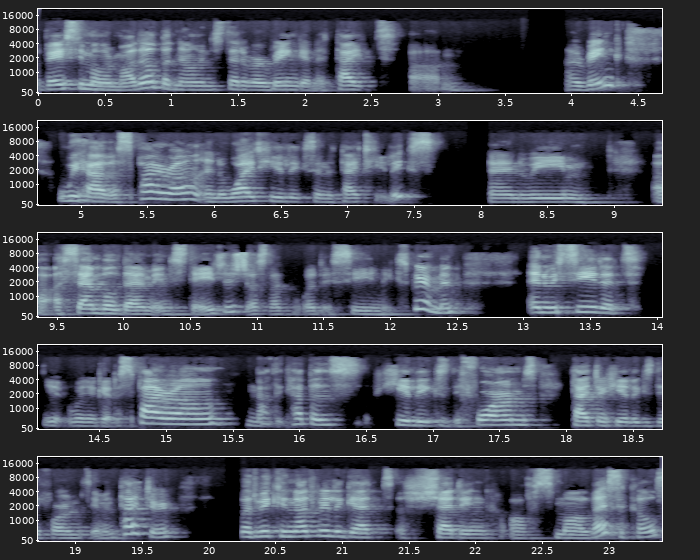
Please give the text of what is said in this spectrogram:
a very similar model, but now instead of a ring and a tight um, a ring, we have a spiral and a wide helix and a tight helix. and we uh, assemble them in stages, just like what they see in the experiment. And we see that when you get a spiral, nothing happens, helix deforms, tighter helix deforms even tighter, but we cannot really get a shedding of small vesicles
